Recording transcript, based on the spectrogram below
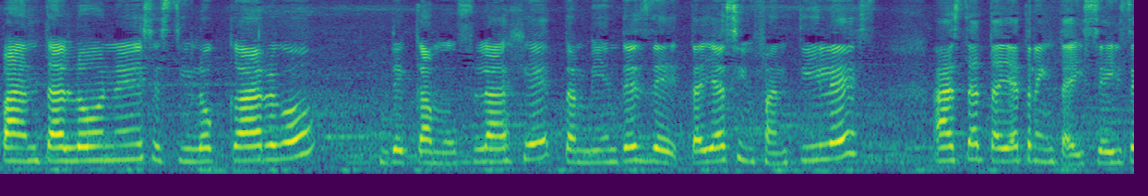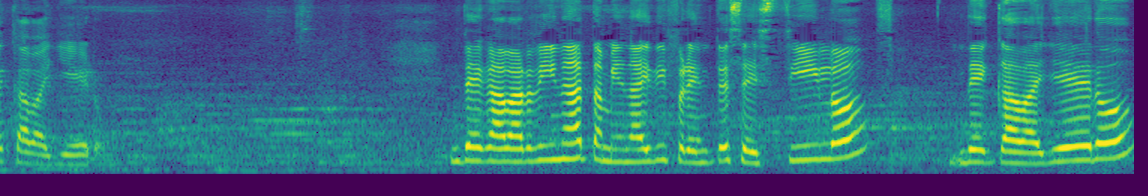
Pantalones estilo cargo de camuflaje, también desde tallas infantiles hasta talla 36 de caballero. De gabardina también hay diferentes estilos de caballero.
